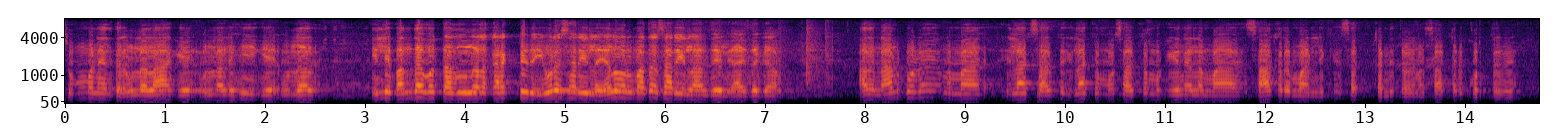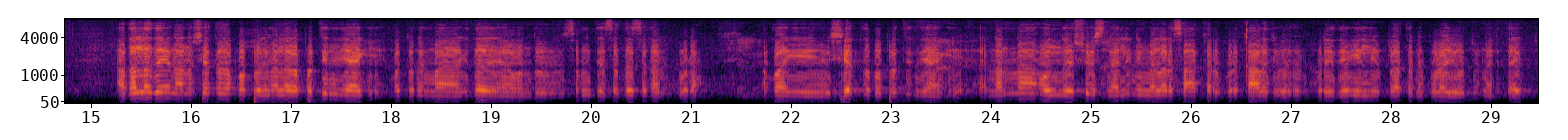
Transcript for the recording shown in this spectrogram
ಸುಮ್ಮನೆ ಹೇಳ್ತಾರೆ, ಉಳ್ಳಾಲ ಹಾಗೆ, ಉಳ್ಳಾಲ ಹೀಗೆ, ಉಳ್ಳಾಲ ಇಲ್ಲಿ ಬಂದಾಗ ಗೊತ್ತಾಗಲ್ಲ ಕರೆಕ್ಟ್ ಇದೆ. ಇವರೇ ಸರಿ ಇಲ್ಲ. ಎಲ್ಲವರ ಮತ ಸರಿ ಇಲ್ಲ ಅಂತ ಹೇಳಿ. ಆಯ್ತಾಗ ಅದು ನಾನು ಕೂಡ ನಮ್ಮ ಇಲಾಖೆ ಸರ್ಕಾರ ಇಲಾಖೆ ಸರ್ಕಾರ ಏನೆಲ್ಲ ಮಾ, ಸಹಕಾರ ಮಾಡಲಿಕ್ಕೆ ಸ ಖಂಡಿತವಾಗಿ ಸಹಕಾರ ಕೊಡ್ತೇವೆ. ಅದಲ್ಲದೆ ನಾನು ಕ್ಷೇತ್ರದ ಒಬ್ಬ ಪ್ರತಿನಿಧಿಯಾಗಿ ಮತ್ತು ನಿಮ್ಮ ಇದ ಒಂದು ಸಮಿತಿಯ ಸದಸ್ಯರಾಗಿ ಕೂಡ ಒಬ್ಬ ಈ ಕ್ಷೇತ್ರದ ಒಬ್ಬ ಪ್ರತಿನಿಧಿಯಾಗಿ ನನ್ನ ಒಂದು ಯಶಸ್ಸಿನಲ್ಲಿ ನಿಮ್ಮೆಲ್ಲರ ಸಹಕಾರ ಕೂಡ, ಕಾಳಜಿ ಕೂಡ ಇದೆ. ಇಲ್ಲಿ ಪ್ರಾರ್ಥನೆ ಕೂಡ ಇವತ್ತು ನಡೀತಾ ಇತ್ತು.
